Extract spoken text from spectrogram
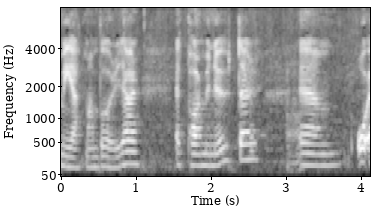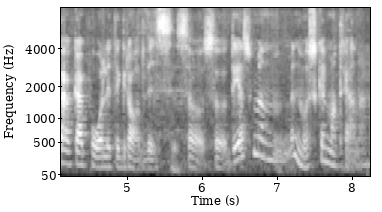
med att man börjar ett par minuter ehm, och ökar på lite gradvis. Så, så det är som en, en muskel man tränar.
